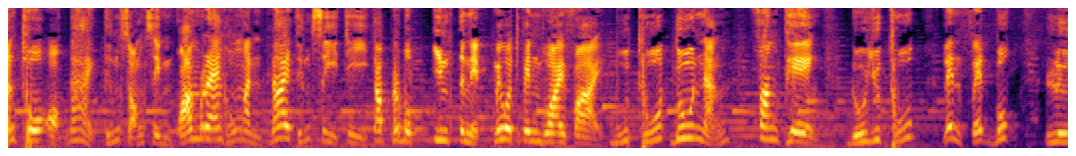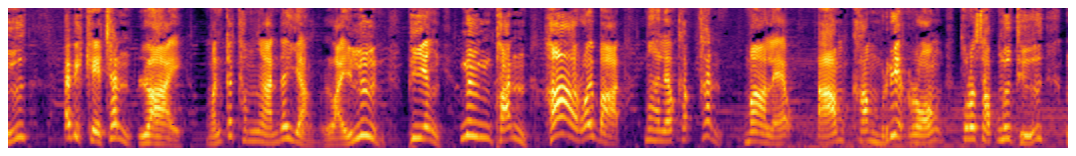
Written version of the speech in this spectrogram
มันโทรออกได้ถึง 2 ซิม ความแรงของมันได้ถึง 4G กับระบบอินเทอร์เน็ต ไม่ว่าจะเป็น Wi-Fi บลูทูธดูหนัง ฟังเพลง ดู YouTube เล่น Facebook หรือแอปพลิเคชัน Line มันก็ทำงานได้อย่างไหลลื่น เพียง 1,500 บาท มาแล้วครับท่านมาแล้วตามคำเรียกร้องโทรศัพท์มือถือใน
